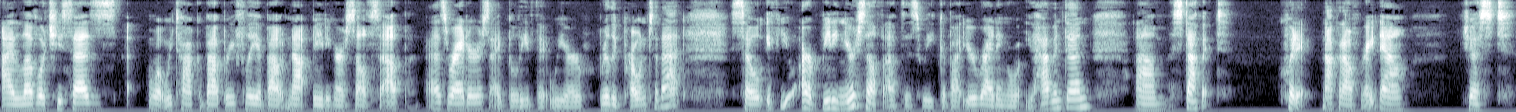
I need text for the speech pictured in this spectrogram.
I love what she says what we talk about briefly about not beating ourselves up as writers. I believe that we are really prone to that. So if you are beating yourself up this week about your writing or what you haven't done, um, stop it, quit it, knock it off right now. Just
